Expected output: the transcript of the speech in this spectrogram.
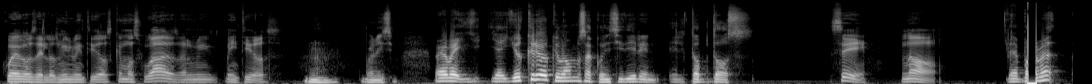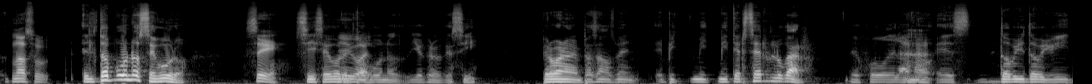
juegos del 2022 que hemos jugado en 2022. buenísimo. yo creo que vamos a coincidir en el top 2. Sí, no. no, su, el top 1 seguro. Sí. Sí, seguro el top 1, yo creo que sí. Pero bueno, empezamos bien. Eh, mi, tercer lugar del juego del año es WWE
